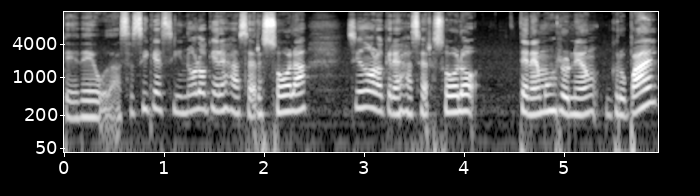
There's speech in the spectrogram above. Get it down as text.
de deudas. Así que si no lo quieres hacer sola, si no lo quieres hacer solo, tenemos reunión grupal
